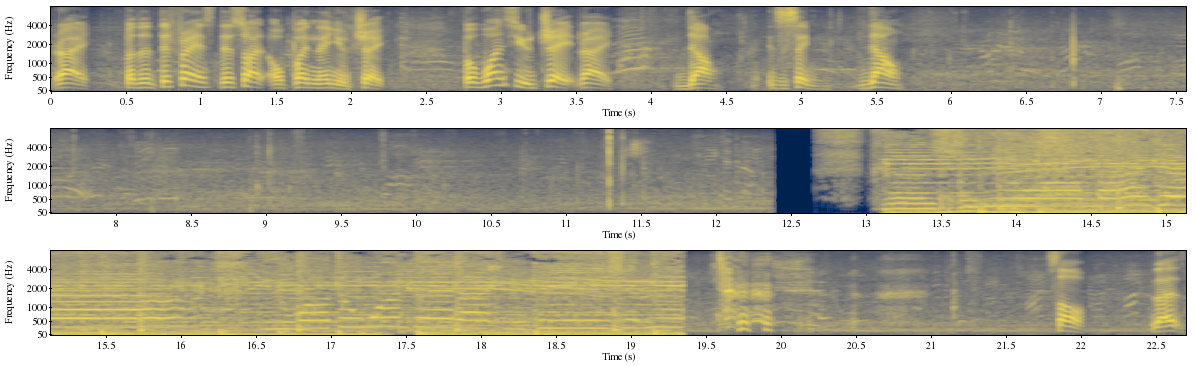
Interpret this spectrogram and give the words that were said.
right? But the difference, this one open, then you drag. But once you drag, right? Down. It's the same. Down. So let's.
